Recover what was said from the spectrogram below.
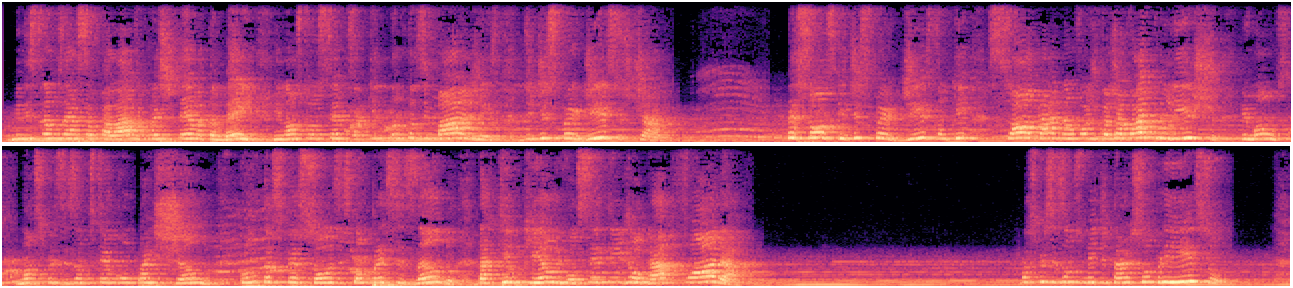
ministramos essa palavra com este tema também, e nós trouxemos aqui tantas imagens de desperdícios, Tiago. Pessoas que desperdiçam, que sobra, ah, não, já vai para o lixo. Irmãos, nós precisamos ter compaixão. Quantas pessoas estão precisando daquilo que eu e você tem jogado fora? Nós precisamos meditar sobre isso.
